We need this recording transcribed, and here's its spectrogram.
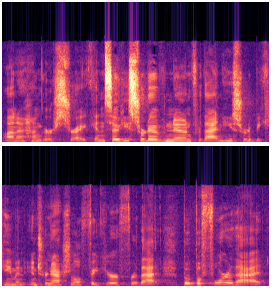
on a hunger strike. And so he's sort of known for that, and he sort of became an international figure for that. But before that,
